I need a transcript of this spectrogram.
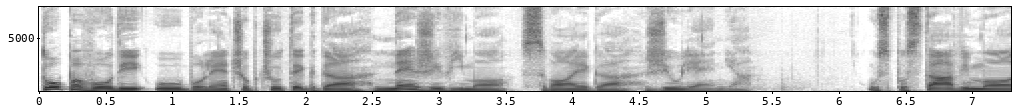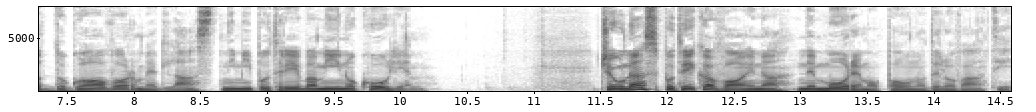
To pa vodi v boleč občutek, da ne živimo svojega življenja vzpostavimo dogovor med lastnimi potrebami in okoljem. Če v nas poteka vojna, ne moremo polno delovati.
